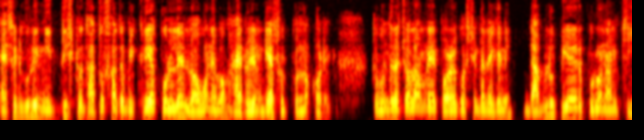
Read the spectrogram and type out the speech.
অ্যাসিডগুলি নির্দিষ্ট ধাতুর সাথে বিক্রিয়া করলে লবণ এবং হাইড্রোজেন গ্যাস উৎপন্ন করে। তো বন্ধুরা, চলো আমরা এর পরের কোশ্চেনটা দেখে নিই। ডাব্লিউপিআই এর পুরো নাম কি?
